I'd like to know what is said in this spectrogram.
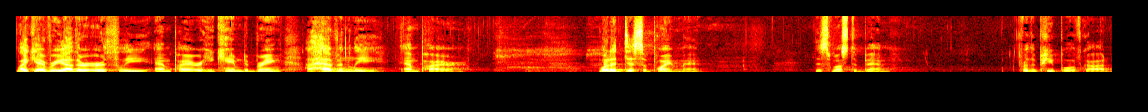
Like every other earthly empire, he came to bring a heavenly empire. What a disappointment this must have been for the people of God.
